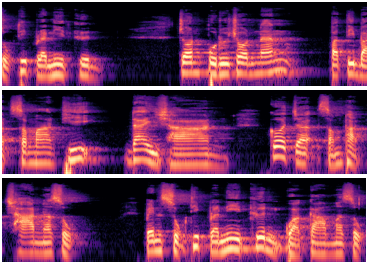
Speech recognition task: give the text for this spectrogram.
สุขที่ประณีตขึ้น จนปุถุชนนั้นปฏิบัติสมาธิได้ฌานก็จะสัมผัสฌานสุข เป็นสุขที่ประณีตขึ้นกว่ากามมาสุข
